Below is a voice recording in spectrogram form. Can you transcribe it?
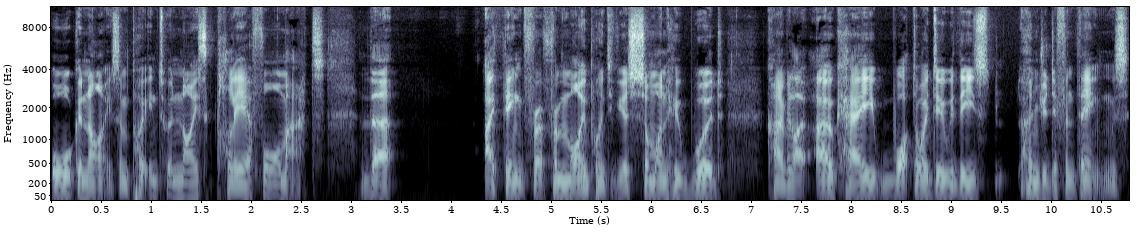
organize and put into a nice clear format that I think for, from my point of view, as someone who would kind of be like, okay, what do I do with these hundred different things?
